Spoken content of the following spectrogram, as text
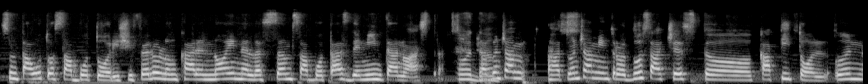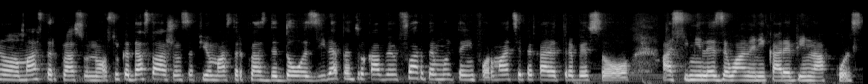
sunt autosabotorii și felul în care noi ne lăsăm sabotați de mintea noastră. O, da. Și atunci am, atunci am introdus acest uh, capitol în uh, masterclass-ul nostru, că de asta a ajuns să fie un masterclass de două zile, pentru că avem foarte multe informații pe care trebuie să o asimileze oamenii care vin la curs.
